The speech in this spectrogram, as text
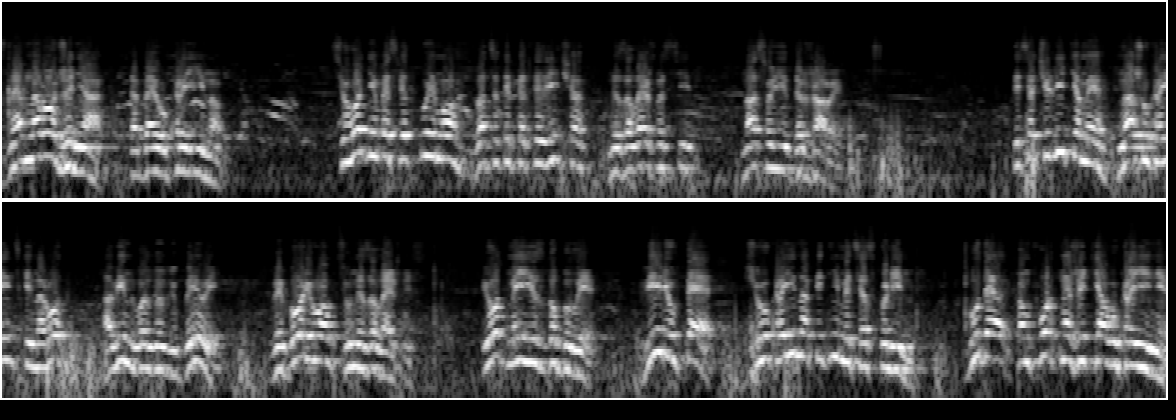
З днем народження тебе, Україно! Сьогодні ми святкуємо 25-річчя незалежності нашої держави. Тисячоліттями наш український народ, а він волелюбивий, виборював цю незалежність. І от ми її здобули. Вірю в те, що Україна підніметься з колін, буде комфортне життя в Україні,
